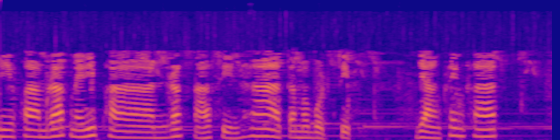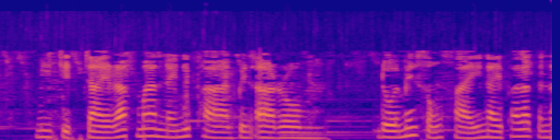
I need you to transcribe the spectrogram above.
มีความรักในนิพพาน รักษาศีลห้ากรรมบทสิบอย่างเคร่งครัด มีจิตใจรักมั่นในนิพพานเป็นอารมณ์ โดยไม่สงสัยในพระรัตน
